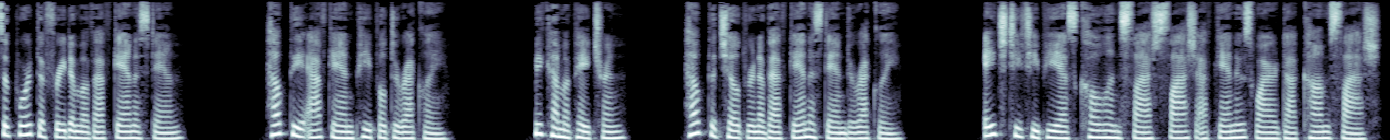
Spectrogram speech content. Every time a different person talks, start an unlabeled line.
Support the freedom of Afghanistan. Help the Afghan people directly. Become a patron. Help the children of Afghanistan directly. https colon slash slash afghanuswire.com slash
